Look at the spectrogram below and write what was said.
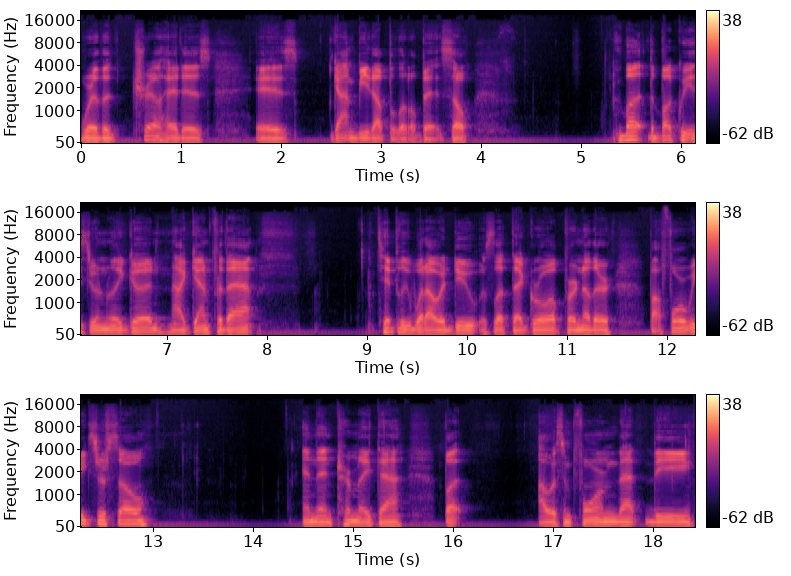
where the trailhead is, is gotten beat up a little bit. So, but the buckwheat is doing really good. Now, again, for that, typically what I would do is let that grow up for another about four weeks or so and then terminate that. But I was informed that the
